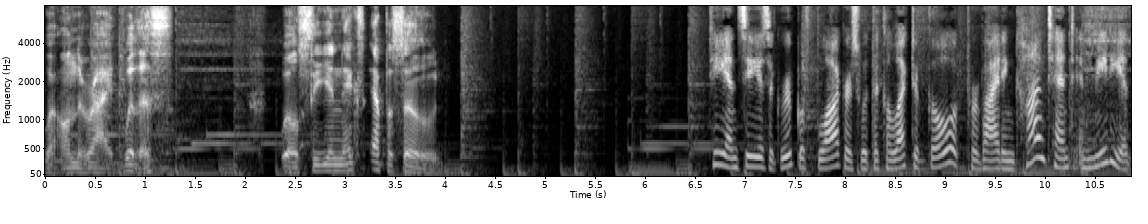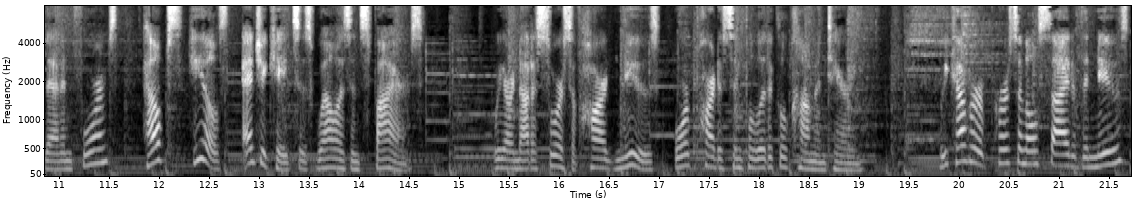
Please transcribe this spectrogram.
were on the ride with us. We'll see you next episode. TNC is a group of bloggers with the collective goal of providing content and media that informs, helps, heals, educates, as well as inspires. We are not a source of hard news or partisan political commentary. We cover a personal side of the news,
